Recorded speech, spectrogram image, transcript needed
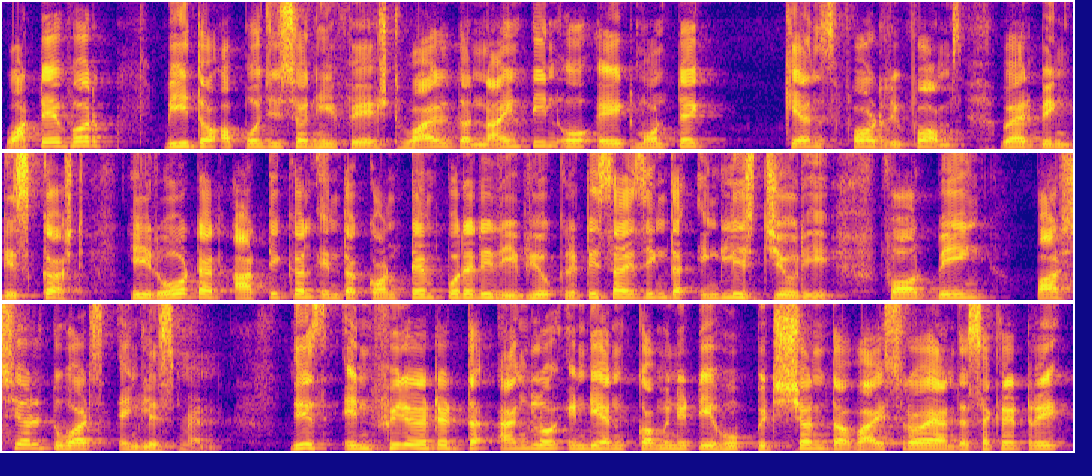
Whatever be the opposition he faced, while the 1908 Montagu-Chelmsford reforms were being discussed, he wrote an article in the Contemporary Review criticizing the English jury for being partial towards Englishmen. This infuriated the Anglo-Indian community who petitioned the Viceroy and the Secretary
